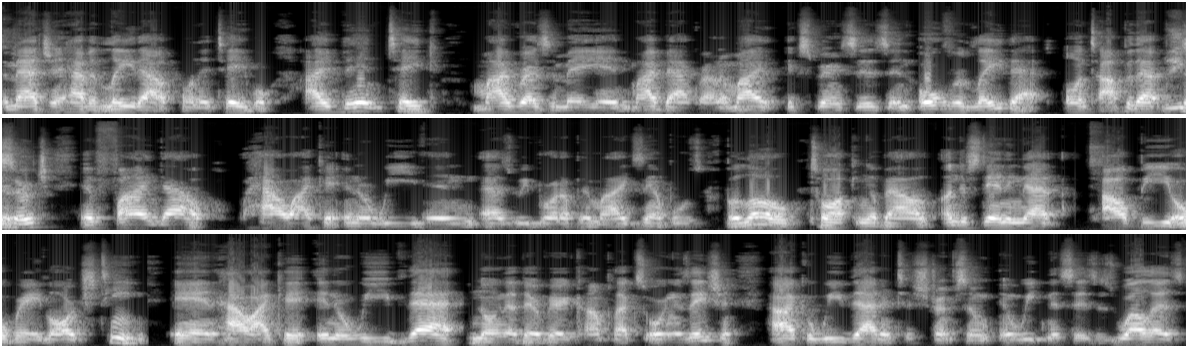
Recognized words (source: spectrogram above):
imagine have it laid out on a table, I then take my resume and my background and my experiences and overlay that on top of that research sure. and find out how I can interweave in, as we brought up in my examples below, talking about understanding that I'll be over a large team and how I could interweave that, knowing that they're a very complex organization, how I could weave that into strengths and, and weaknesses, as well as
